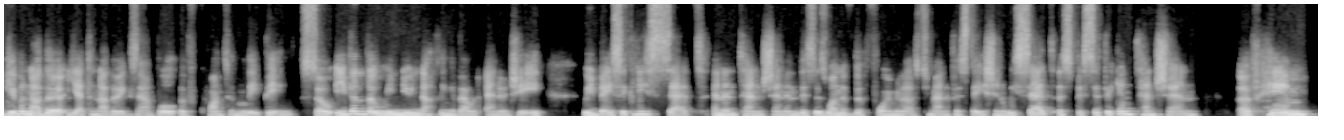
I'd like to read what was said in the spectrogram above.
give another, yet another example of quantum leaping. So, even though we knew nothing about energy, we basically set an intention, and this is one of the formulas to manifestation. We set a specific intention of him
